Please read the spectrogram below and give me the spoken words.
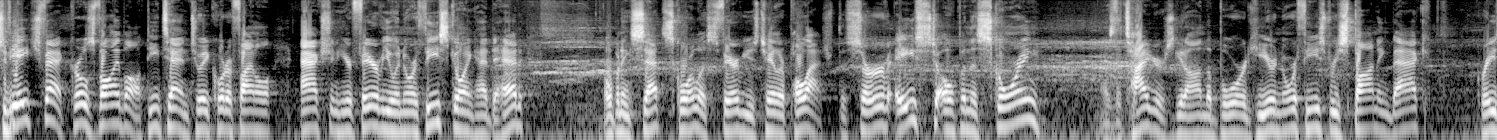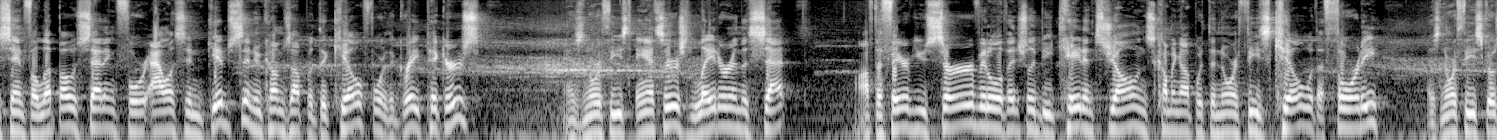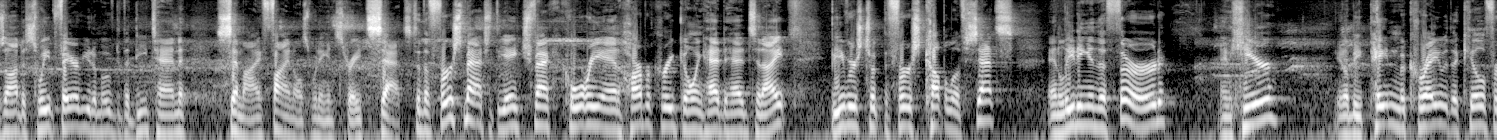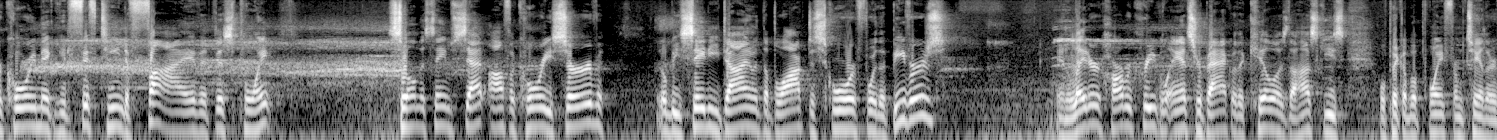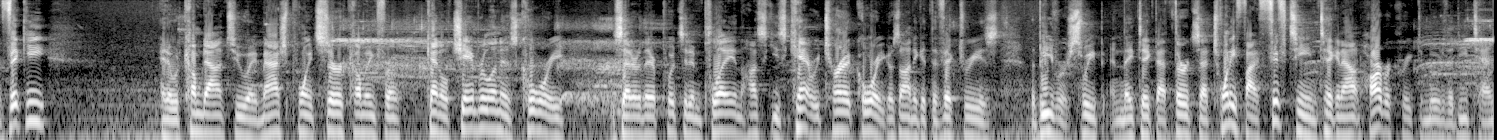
To the HVAC girls volleyball D10 to a quarterfinal action here. Fairview and Northeast going head to head. Opening set scoreless. Fairview's Taylor Polach with the serve ace to open the scoring as the Tigers get on the board here. Northeast responding back. Grace Sanfilippo setting for Allison Gibson who comes up with the kill for the Grape Pickers as Northeast answers later in the set. Off the Fairview serve, it'll eventually be Cadence Jones coming up with the Northeast kill with authority as Northeast goes on to sweep Fairview to move to the D10 semifinals, winning in straight sets. To the first match at the HVAC, Corry and Harbor Creek going head to head tonight. Beavers took the first couple of sets and leading in the third. And here it'll be Peyton McCray with a kill for Corry, making it 15 to 5 at this point. Still in the same set off a of Corry serve. It'll be Sadie Dine with the block to score for the Beavers. And later, Harbor Creek will answer back with a kill as the Huskies will pick up a point from Taylor Vicky. And it would come down to a match point serve coming from Kendall Chamberlain as Corry, the setter there, puts it in play and the Huskies can't return it. Corry goes on to get the victory as the Beavers sweep and they take that third set 25-15 taking out Harbor Creek to move to the D10.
